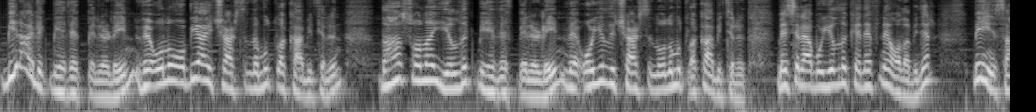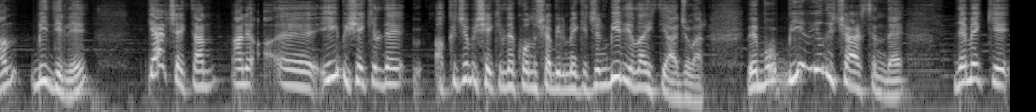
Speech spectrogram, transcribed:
bir aylık bir hedef belirleyin ve onu o bir ay içerisinde mutlaka bitirin. Daha sonra yıllık bir hedef belirleyin ve o yıl içerisinde onu mutlaka bitirin. Mesela bu yıllık hedef ne olabilir? Bir insan bir dili gerçekten hani e, iyi bir şekilde akıcı bir şekilde konuşabilmek için bir yıla ihtiyacı var. Ve bu bir yıl içerisinde Demek ki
